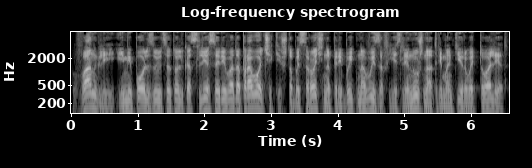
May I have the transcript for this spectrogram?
В Англии ими пользуются только слесари-водопроводчики, чтобы срочно прибыть на вызов, если нужно отремонтировать туалет.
